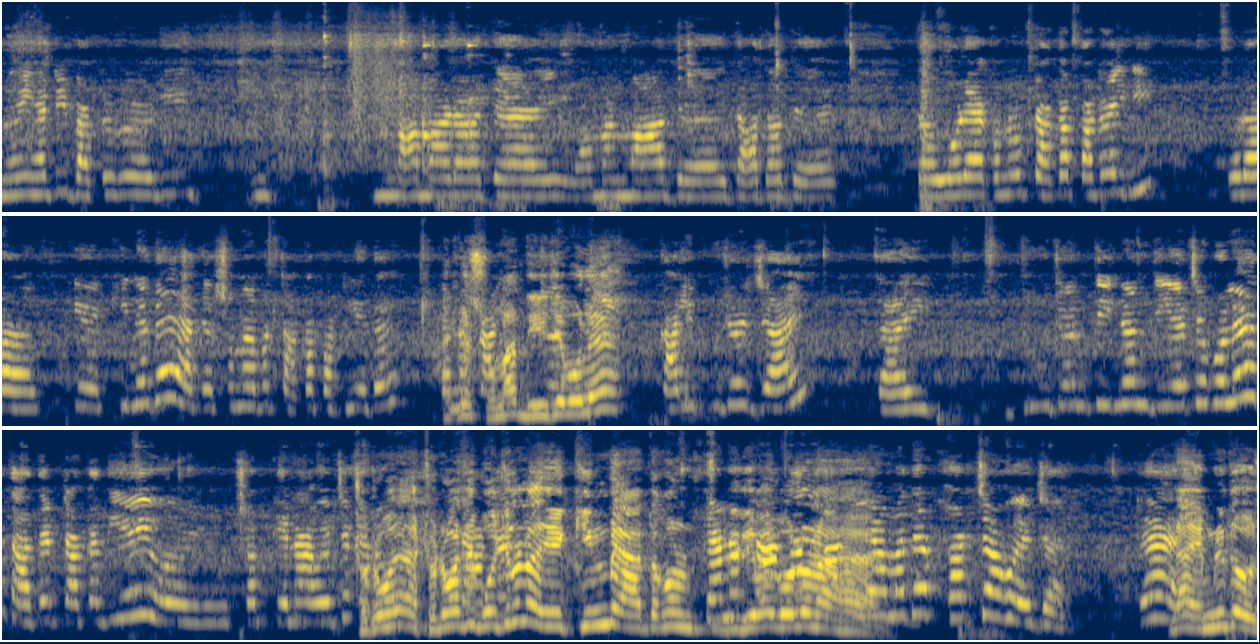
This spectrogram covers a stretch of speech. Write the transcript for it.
নৈহাটির বাপের বাড়ি মামারা দেয় আমার মা দেয় দাদা দেয়। তা ওরা এখনও টাকা পাঠায়নি। ওরা কিনে দেয়? এক এক সময় আবার টাকা পাঠিয়ে দেয়। সোনা দিয়েছে বলে? কালী পুজোয় যায় তাই দুজন তিনজন দিয়েছে বলে তাদের টাকা দিয়েই ওই সব কেনা হয়েছে। ছোট মা- ছোট মাসি বলছিল না যে কিনবে আর তখন দিদিভাই বলল না হ্যাঁ। আমাদের খরচা হয়ে যায়। হ্যাঁ। না এমনি তো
